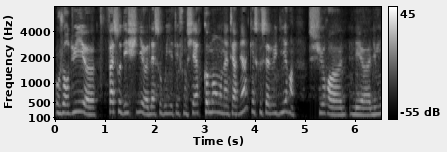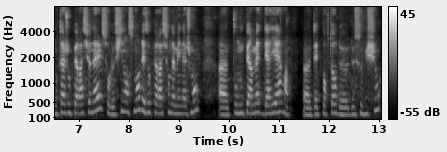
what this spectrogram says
aujourd'hui, face aux défis de la sobriété foncière, comment on intervient Qu'est-ce que ça veut dire sur les, montages opérationnels, sur le financement des opérations d'aménagement, pour nous permettre derrière d'être porteurs de, solutions.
